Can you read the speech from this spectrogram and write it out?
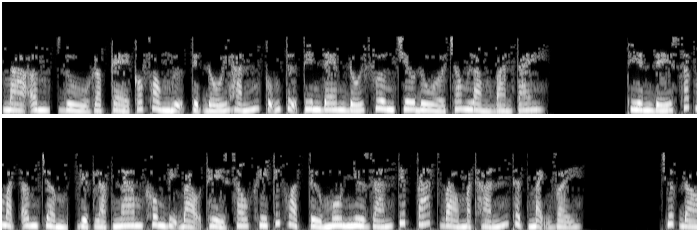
mà âm, dù gặp kẻ có phòng ngự tuyệt đối hắn cũng tự tin đem đối phương trêu đùa trong lòng bàn tay. Thiên đế sắc mặt âm trầm, việc Lạc Nam không bị bạo thể sau khi kích hoạt tử môn như gián tiếp tát vào mặt hắn thật mạnh vậy. Trước đó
